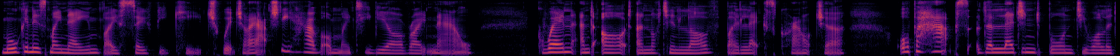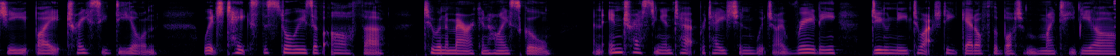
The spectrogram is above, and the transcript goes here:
Morgan is My Name by Sophie Keetch, which I actually have on my TBR right now. Gwen and Art Are Not in Love by Lex Croucher, or perhaps The Legendborn Duology by Tracy Deonn, which takes the stories of Arthur to an American high school. An interesting interpretation, which I really do need to actually get off the bottom of my TBR.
